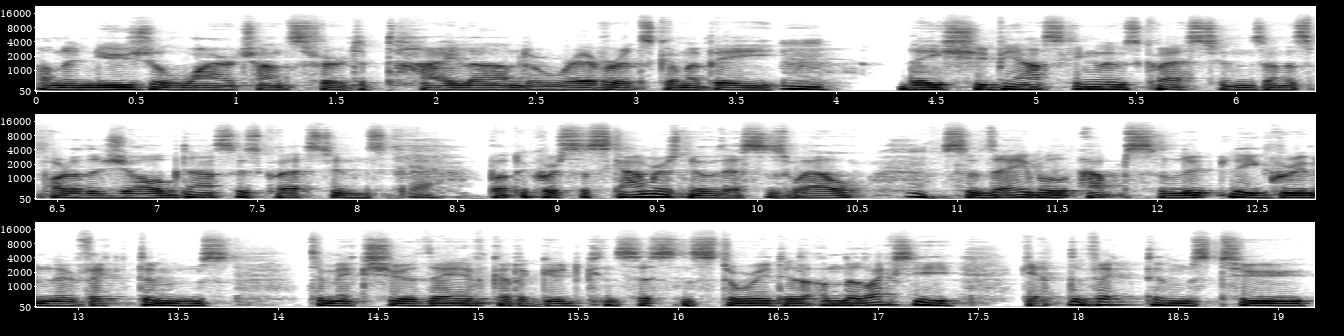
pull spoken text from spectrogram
an unusual wire transfer to Thailand or wherever it's going to be, mm. they should be asking those questions, and it's part of their job to ask those questions. Yeah. But of course, the scammers know this as well. Hmm. So they will absolutely groom their victims to make sure they've got a good, consistent story to, and they'll actually get the victims to,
